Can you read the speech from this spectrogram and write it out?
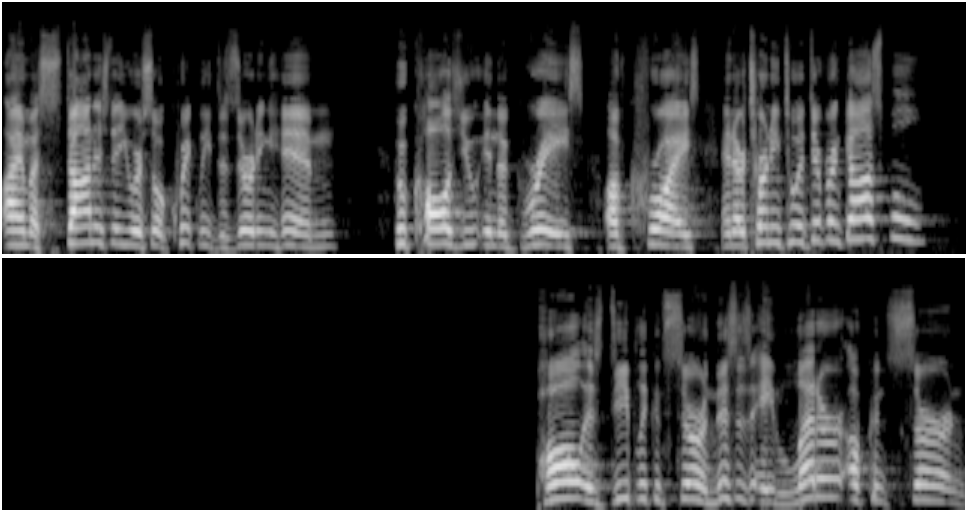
I am astonished that you are so quickly deserting him who calls you in the grace of Christ and are turning to a different gospel. Paul is deeply concerned. This is a letter of concern.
